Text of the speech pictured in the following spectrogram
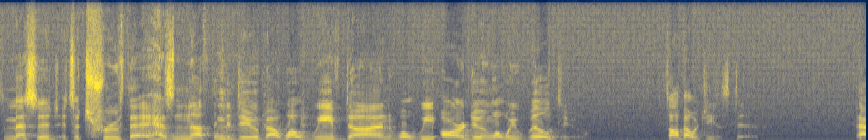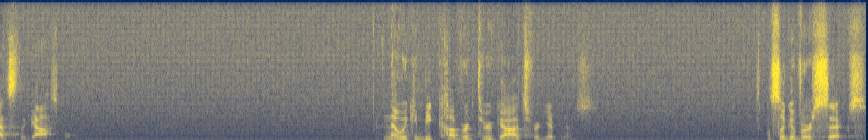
It's a message, it's a truth that has nothing to do about what we've done, what we are doing, what we will do. It's all about what Jesus did. That's the gospel and that we can be covered through God's forgiveness. Let's look at verse 6.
